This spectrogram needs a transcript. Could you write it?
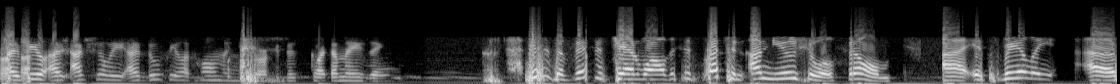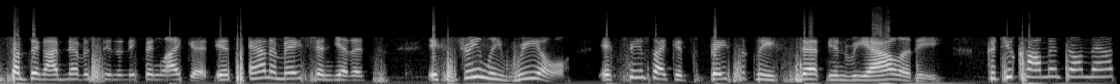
I feel. I actually, I do feel at home in New York. It is quite amazing. This is a this is Jan Wahl. This is such an unusual film. Uh, it's really uh, something I've never seen anything like it. It's animation, yet it's extremely real. It seems like it's basically set in reality. Could you comment on that?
